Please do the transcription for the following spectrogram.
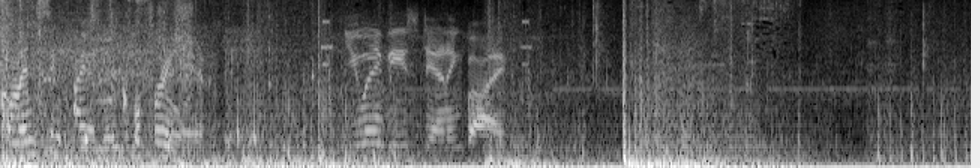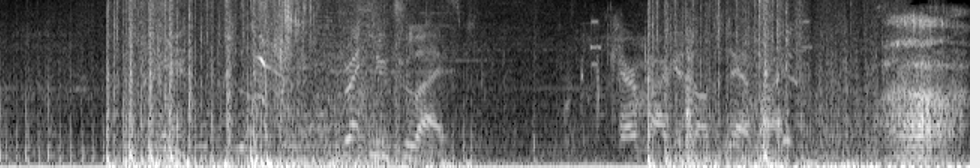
Commencing Demo ISIS operation. UAV standing by. Threat neutralized. Care package on standby. Ah.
